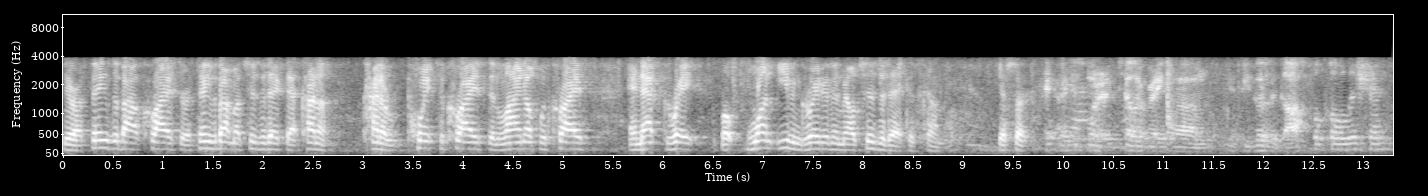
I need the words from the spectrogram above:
there are things about Christ, there are things about Melchizedek that kind of kind of point to Christ and line up with Christ, and that's great. But one even greater than Melchizedek is coming. Yes, sir. I just wanted to tell everybody, um, if you go to the Gospel Coalition,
